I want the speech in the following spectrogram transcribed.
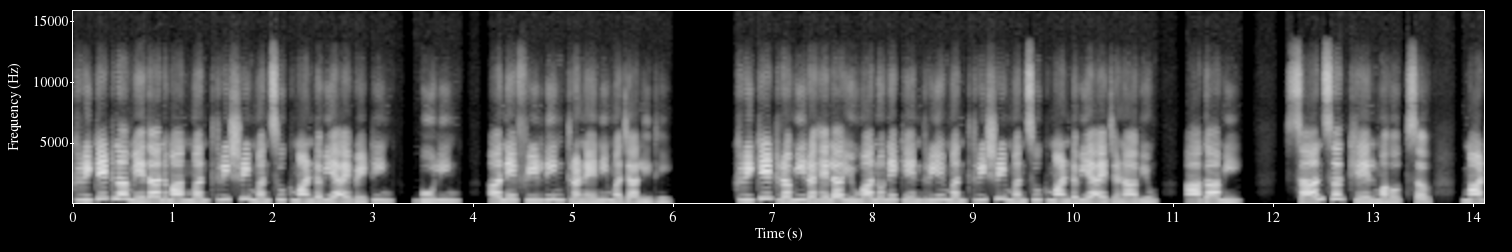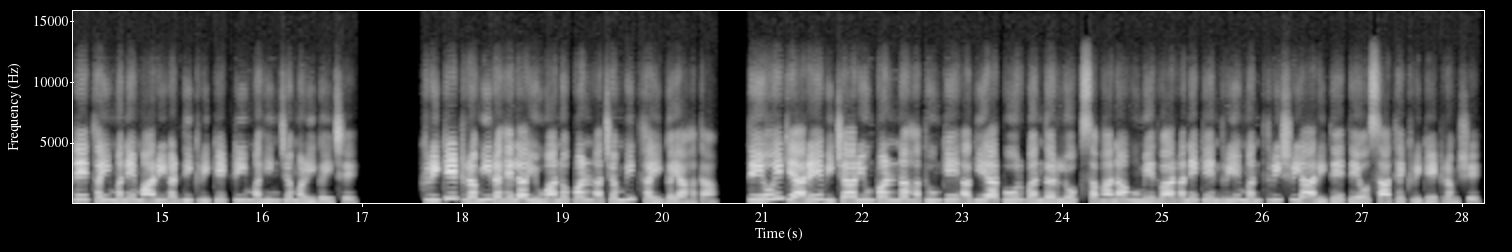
ક્રિકેટના મેદાનમાં મંત્રી શ્રી મનસુખ માંડવિયાએ બેટિંગ, બોલિંગ અને ફિલ્ડિંગ ત્રણેયની મજા લીધી. ક્રિકેટ રમી રહેલા યુવાનોને કેન્દ્રીય મંત્રી શ્રી મનસુખ માંડવિયાએ જણાવ્યું, આગામી સાંસદ ખેલ મહોત્સવ માટે થઈ મને મારી અડધી ક્રિકેટ ટીમ અહીં મળી ગઈ છે. ક્રિકેટ રમી રહેલા યુવાનો પણ અચંબિત થઈ ગયા હતા. તેઓએ ક્યારેય વિચાર્યું પણ ન હતું કે અગિયાર પોરબંદર લોકસભાના ઉમેદવાર અને કેન્દ્રીય મંત્રી શ્રી આ રીતે તેઓ સાથે ક્રિકેટ રમશે.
